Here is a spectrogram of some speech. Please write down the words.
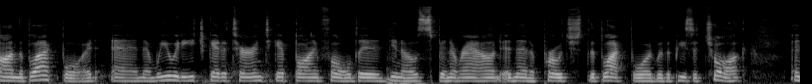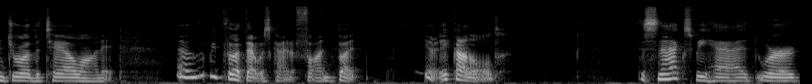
on the blackboard and then we would each get a turn to get blindfolded, you know, spin around and then approach the blackboard with a piece of chalk and draw the tail on it. And we thought that was kind of fun, but you know, it got old. The snacks we had were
